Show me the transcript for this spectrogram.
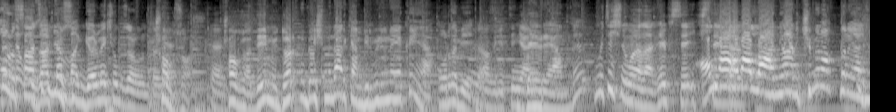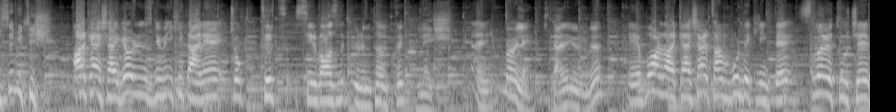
or Zaten biliyorsun. bak, görmek çok zor bunu tabii. Çok zor. Evet. Çok zor değil mi? 4 mü 5 mi derken birbirine yakın ya. Orada bir Biraz gittin yani. devre yandı. Müthiş numaralar hepsi. ikisi de Allah'ım birer- Allah'ım yani kimin aklına gelmişse müthiş. Arkadaşlar gördüğünüz gibi iki tane çok tırt sihirbazlık ürünü tanıttık. Leş. Yani böyle iki tane üründü. Ee, bu arada arkadaşlar tam buradaki linkte Sıla ve Tuğçe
